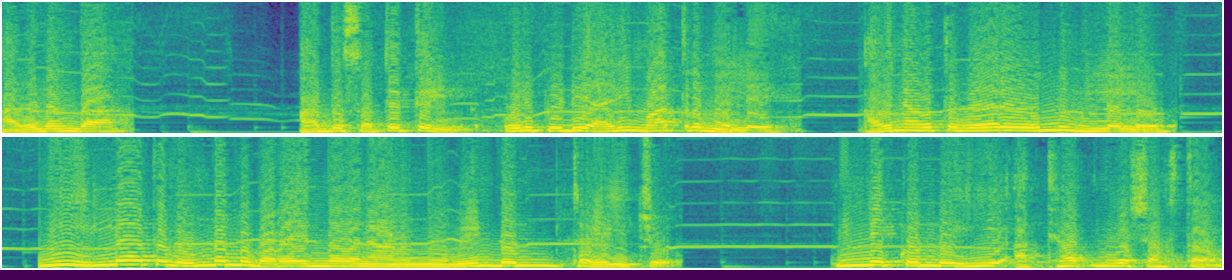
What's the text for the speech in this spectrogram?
അതിനെന്താ? അത് സത്യത്തിൽ ഒരു പിടി അരി മാത്രമല്ലേ? അതിനകത്ത് വേറെ ഒന്നുമില്ലല്ലോ. നീ ഇല്ലാത്തതുണ്ടെന്ന് പറയുന്നവനാണെന്ന് വീണ്ടും തെളിയിച്ചു. നിന്നെക്കൊണ്ട് ഈ ആധ്യാത്മിക ശാസ്ത്രം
